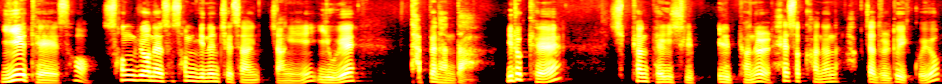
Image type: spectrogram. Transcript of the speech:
이에 대해서 성전에서 섬기는 제사장이 이후에 답변한다. 이렇게 시편 121편을 해석하는 학자들도 있고요.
